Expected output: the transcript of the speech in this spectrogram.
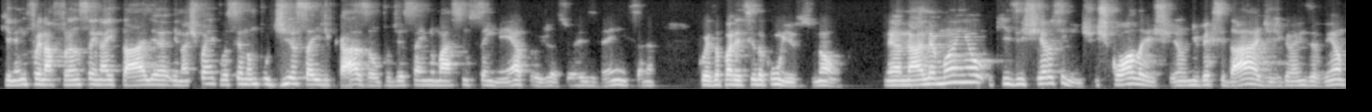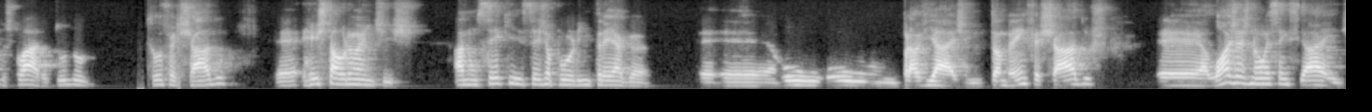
que nem foi na França e na Itália e na Espanha, que você não podia sair de casa, ou podia sair no máximo 100 metros da sua residência, né? coisa parecida com isso. Não. Né? Na Alemanha, o que existia era o seguinte: escolas, universidades, grandes eventos, claro, tudo, tudo fechado. É, restaurantes, a não ser que seja por entrega é, é, ou, ou para viagem, também fechados. É, lojas não essenciais,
